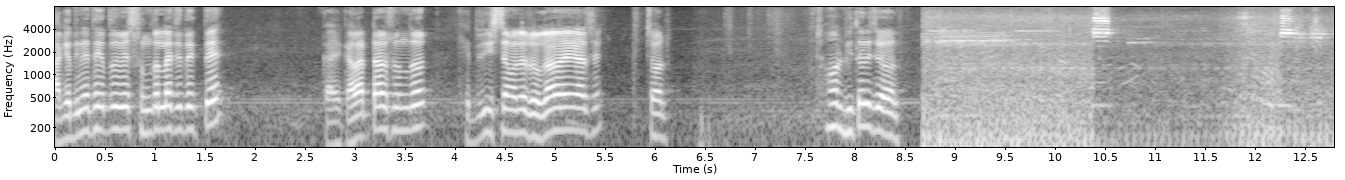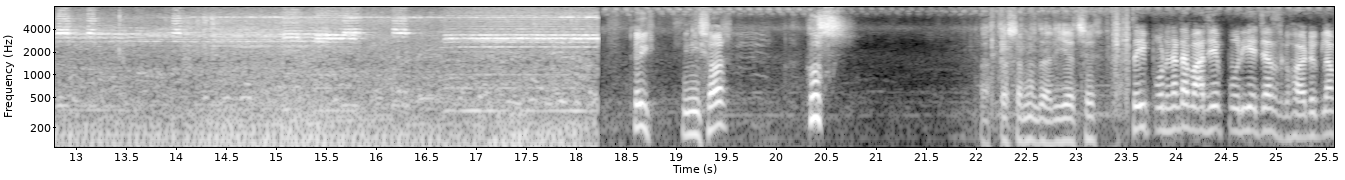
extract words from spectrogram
আগের দিনে থেকে তো বেশ সুন্দর লাগছে দেখতে। কালারটাও সুন্দর। খেতে দিস না বলে রোগা হয়ে গেছে। চল। চল ভিতরে চল। এই মিনি সর। হুস। রাস্তার সামনে দাঁড়িয়ে আছে। সেই পনেরোটা বাজে পড়িয়ে জাস্ট ঘরে ঢুকলাম।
